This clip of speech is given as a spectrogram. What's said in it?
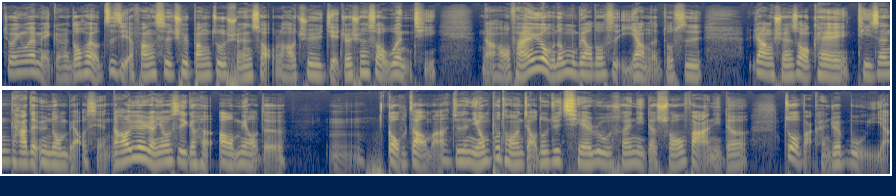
就因为每个人都会有自己的方式去帮助选手，然后去解决选手问题。然后反正因为我们的目标都是一样的，都是让选手可以提升他的运动表现。然后因为人又是一个很奥妙的嗯构造嘛，就是你用不同的角度去切入，所以你的手法、你的做法可能就不一样。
